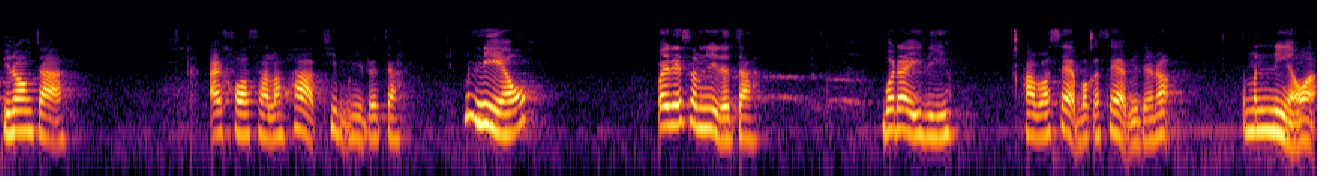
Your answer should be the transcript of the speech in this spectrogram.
พี่น้องจ๋าไอคอสารภาพคลิปนี้แล้วจ้ะ มันเหนียว ไปได้สำนีแล้วจ้ะบ่ได้อีหลีหาว่าแสบบ่ก็แสบอยู่แล้วเนาะแต่มันเหนียวอะ่ะ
